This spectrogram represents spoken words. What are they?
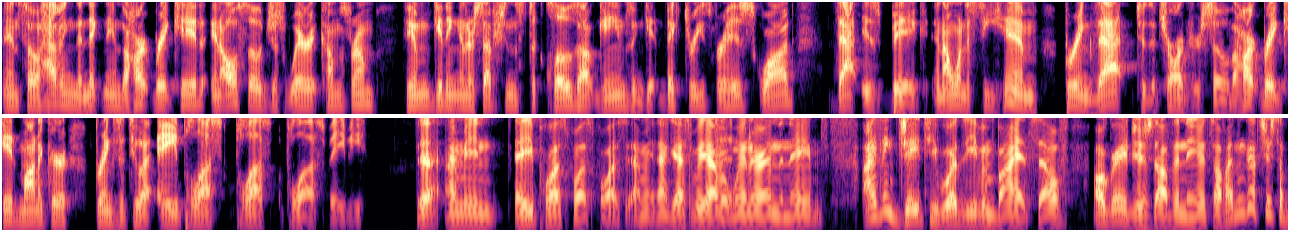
And so having the nickname the Heartbreak Kid and also just where it comes from, him getting interceptions to close out games and get victories for his squad, that is big. And I want to see him bring that to the Chargers. So the Heartbreak Kid moniker brings it to a A plus plus plus, baby. Yeah, I mean A plus plus plus. I mean, I guess we have That's a it. winner in the names. I think JT Woods even by itself, all great just off the name itself. I think that's just a,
